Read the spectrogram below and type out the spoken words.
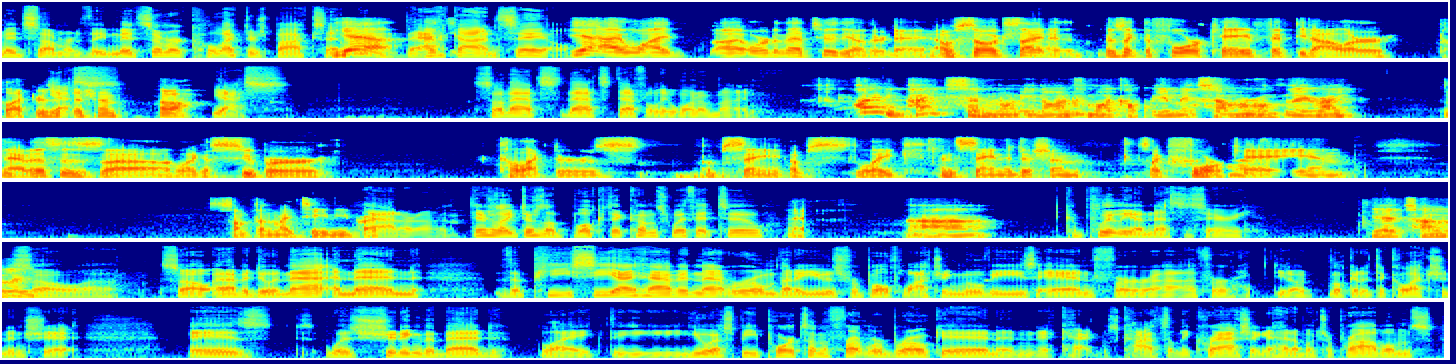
Midsommar, the Midsommar collector's box set. Yeah, went back on sale. Yeah, I, I uh, ordered that too the other day. I was so excited. It was like the 4K fifty dollar collector's Yes. edition. Oh, Yes. So that's that's definitely one of mine. I only paid seven ninety nine for my copy of Midsommar on Blu-ray. yeah, but this is uh, like a super collector's obscene, obs- like insane edition. It's like 4K and something my TV price. I don't know. There's like there's a book that comes with it too. Uh, Completely unnecessary. yeah, totally. So, uh, so, and I've been doing that, and then the PC I have in that room that I use for both watching movies and for uh, for you know looking at the collection and shit is was shitting the bed. Like the USB ports on the front were broken, and it was constantly crashing. I had a bunch of problems.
